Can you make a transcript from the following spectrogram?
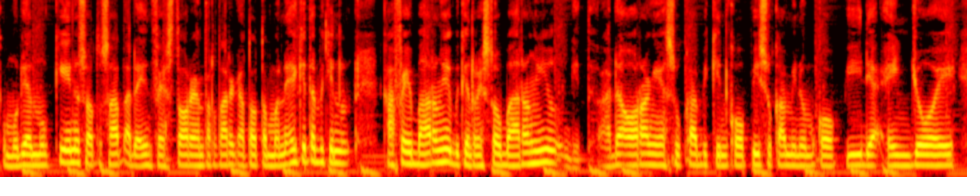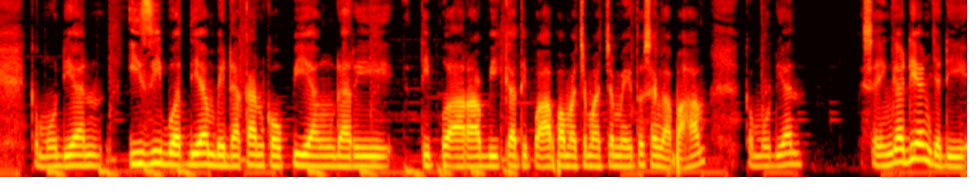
Kemudian mungkin suatu saat ada investor yang tertarik atau temennya eh kita bikin cafe bareng yuk bikin resto bareng yuk gitu. Ada orang yang suka bikin kopi suka minum kopi dia enjoy. Kemudian easy buat dia membedakan kopi yang dari tipe arabica tipe apa macam-macamnya itu saya nggak paham kemudian sehingga dia menjadi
